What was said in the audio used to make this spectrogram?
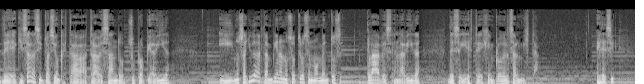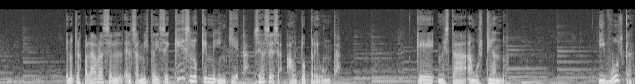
de quizá la situación que estaba atravesando, su propia vida, y nos ayuda también a nosotros en momentos claves en la vida de seguir este ejemplo del salmista. Es decir, en otras palabras, el, salmista dice, ¿qué es lo que me inquieta? Se hace esa autopregunta. ¿Qué me está angustiando? Y busca,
